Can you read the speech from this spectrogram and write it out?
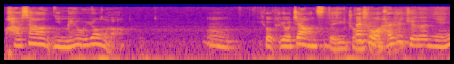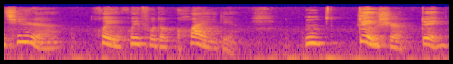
好像你没有用了，嗯，有有这样子的一种。但是我还是觉得年轻人会恢复的快一点，嗯，是对不是？对，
